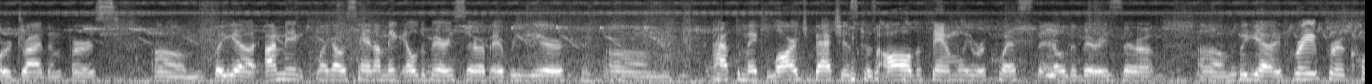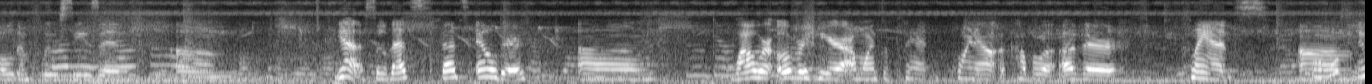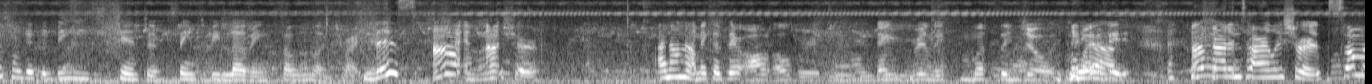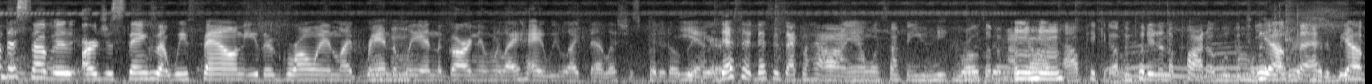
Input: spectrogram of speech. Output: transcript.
or dry them first. Um, but yeah, I make, like I was saying, I make elderberry syrup every year. Um, I have to make large batches because all the family requests the elderberry syrup. Um, but yeah, great for cold and flu season. Um, yeah, so that's that's elder. Um, while we're over here, I want to plant, point out a couple of other plants. Well, what's Um, this one that the bees tend to seem to be loving so much right now? this I am not sure. I don't know. I mean, because they're all over it and, and they really must enjoy it quite Yeah. a bit. I'm not entirely sure. Some of this stuff is, are just things that we found either growing like randomly in the garden, and we're like, hey, we like that. Let's just put it over Yeah, here. that's it. That's exactly how I am. When something unique grows up in my Mhm. yard, I'll pick it up and put it in a pot or move it to Yeah. the Where- other where side. the bees Yep.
